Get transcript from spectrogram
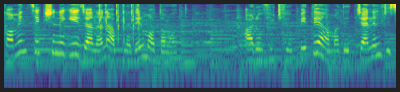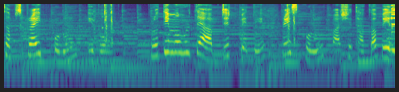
কমেন্ট সেকশনে গিয়ে জানান আপনাদের মতামত। আরও ভিডিও পেতে আমাদের চ্যানেলটি সাবস্ক্রাইব করুন এবং প্রতি মুহূর্তে আপডেট পেতে প্রেস করুন পাশে থাকা বেল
